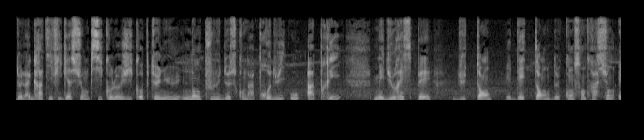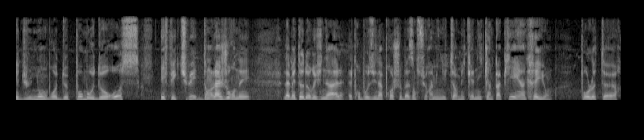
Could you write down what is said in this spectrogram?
de la gratification psychologique obtenue, non plus de ce qu'on a produit ou appris, mais du respect du temps et des temps de concentration et du nombre de pomodoros effectués dans la journée. La méthode originale, elle propose une approche basant sur un minuteur mécanique, un papier et un crayon. Pour l'auteur,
